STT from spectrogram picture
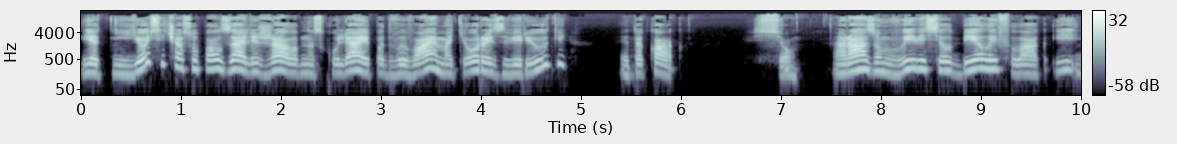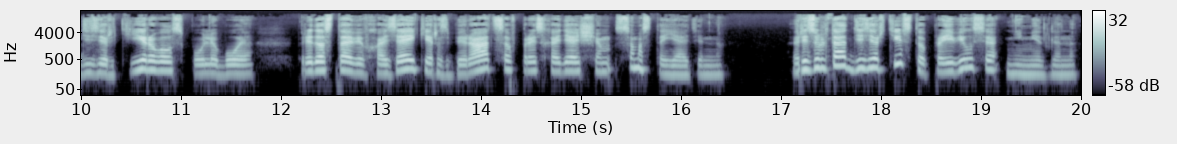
и от нее сейчас уползали, жалобно скуля и подвывая матерой зверюги? Это как? Все. Разум вывесил белый флаг и дезертировал с поля боя, предоставив хозяйке разбираться в происходящем самостоятельно. Результат дезертирства проявился немедленно.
